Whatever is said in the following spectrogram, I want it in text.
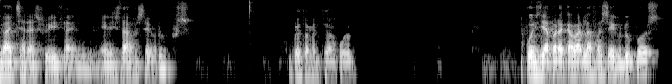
va a echar a Suiza en, esta fase de grupos. Completamente de acuerdo. Pues ya para acabar la fase de grupos,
